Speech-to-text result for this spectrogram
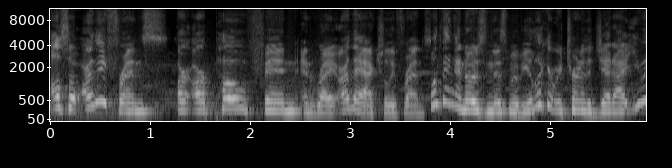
Also, are they friends? Are, are Poe, Finn, and Rey, are they actually friends? One thing I noticed in this movie, you look at Return of the Jedi, you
